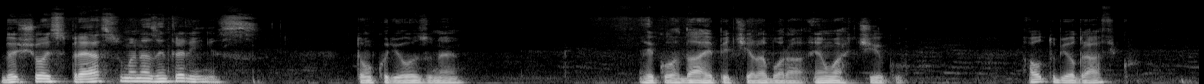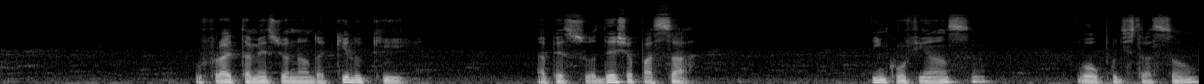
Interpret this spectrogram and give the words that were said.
Deixou expresso, mas nas entrelinhas. Tão curioso, né? Recordar, repetir, elaborar é um artigo autobiográfico o Freud está mencionando aquilo que a pessoa deixa passar em confiança, ou por distração,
